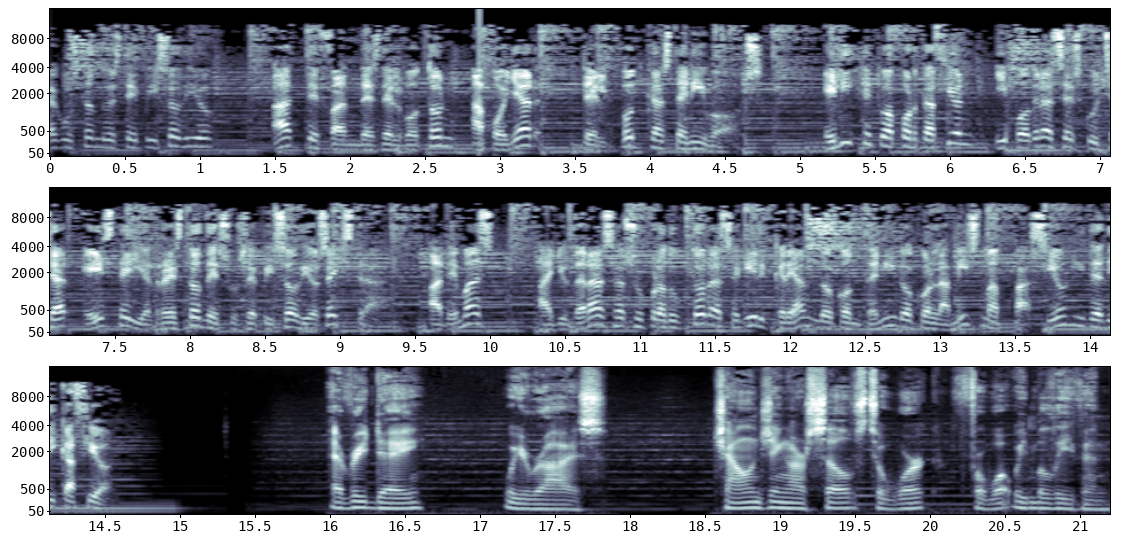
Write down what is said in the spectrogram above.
está gustando este episodio? Hazte fan desde el botón Apoyar del podcast de Nivos. Elige tu aportación y podrás escuchar este y el resto de sus episodios extra. Además, ayudarás a su productor a seguir creando contenido con la misma pasión y dedicación. Every day, we rise, challenging ourselves to work for what we believe in.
